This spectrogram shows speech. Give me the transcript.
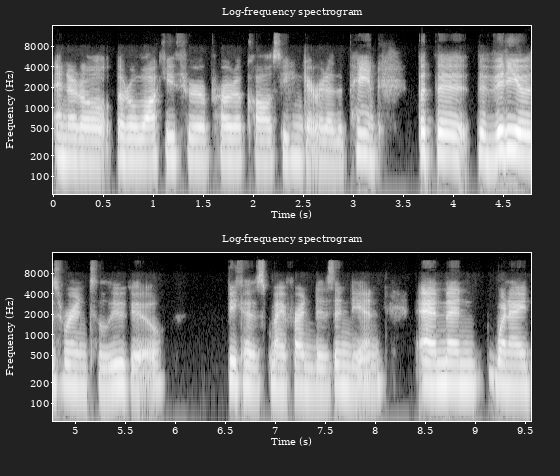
and it'll it'll walk you through a protocol so you can get rid of the pain." But the the videos were in Telugu because my friend is Indian. And then when I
